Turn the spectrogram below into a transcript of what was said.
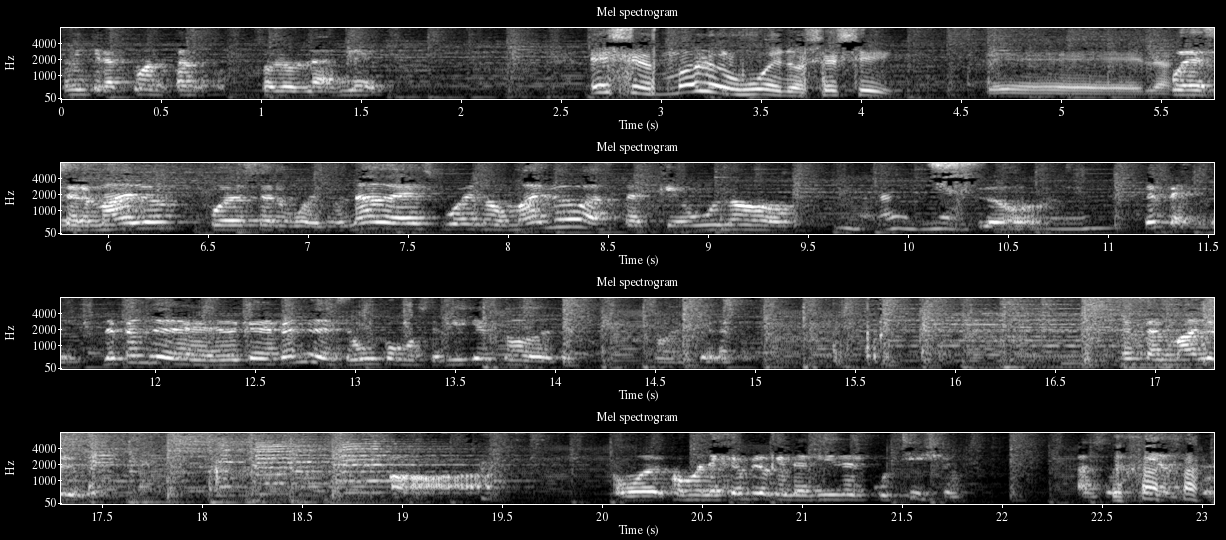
no interactúan tanto, solo las leen. ¿Eso es malo o bueno, Ceci? Eh, la- Puede ser malo, puede ser bueno. Nada es bueno o malo hasta que uno lo... Depende. Depende de, de que depende de según cómo se mire todo depende. Que la cosa. Puede ser malo y bueno. Ah, como, como el ejemplo que le di del cuchillo hace un tiempo.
